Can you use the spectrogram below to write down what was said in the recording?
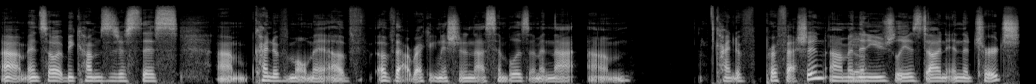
Um, and so it becomes just this um, kind of moment of, of that recognition and that symbolism and that kind of profession um, and yeah. then usually is done in the church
